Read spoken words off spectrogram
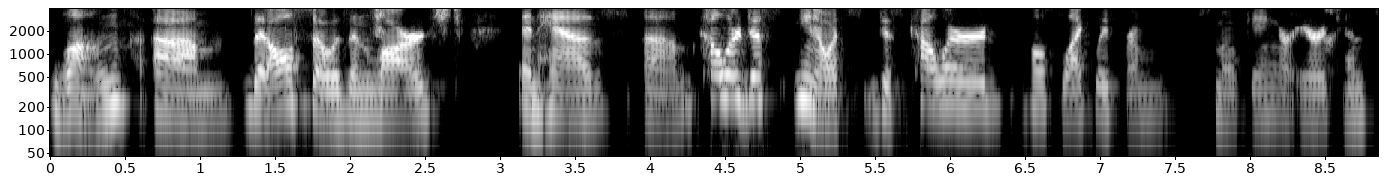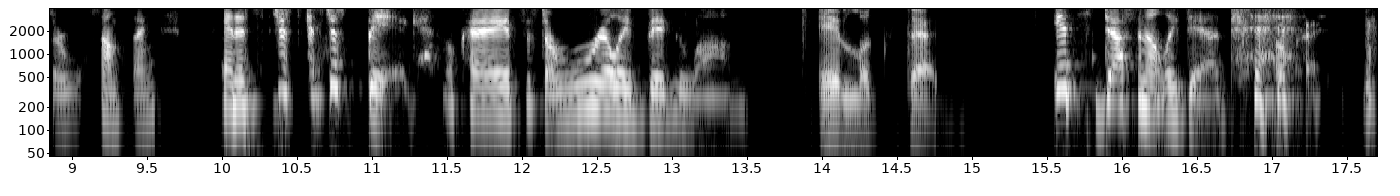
lung um, that also is enlarged and has um, color just you know it's discolored most likely from smoking or irritants or something and it's just it's just big okay it's just a really big lung It looks dead. it's definitely dead Okay.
